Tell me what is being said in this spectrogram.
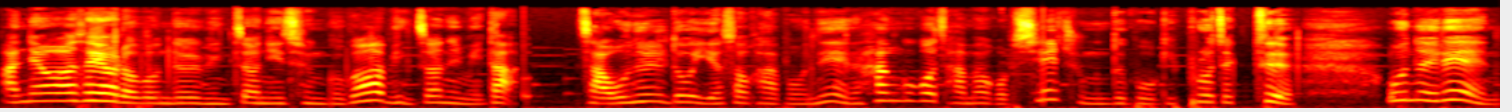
안녕하세요 여러분들 민전이 중국어 민전입니다. 자 오늘도 이어서 가보는 한국어 자막 없이 중도 보기 프로젝트 오늘은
